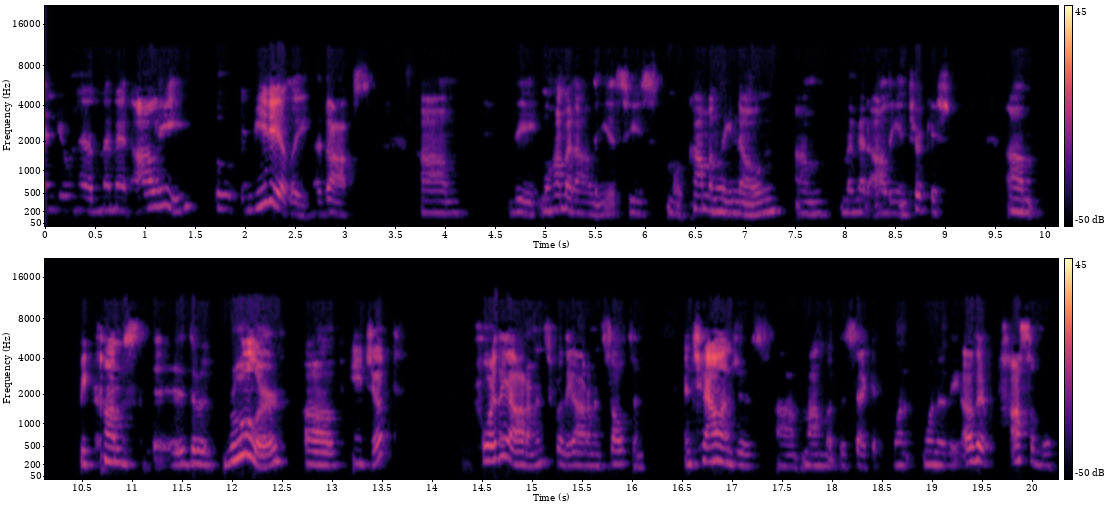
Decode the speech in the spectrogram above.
and you have Mehmet Ali, who immediately adopts um, the Muhammad Ali, as he's more commonly known, um, Mehmet Ali in Turkish, um, becomes the ruler of Egypt for the Ottomans, for the Ottoman Sultan, and challenges uh, Mahmud II. One, one of the other possible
